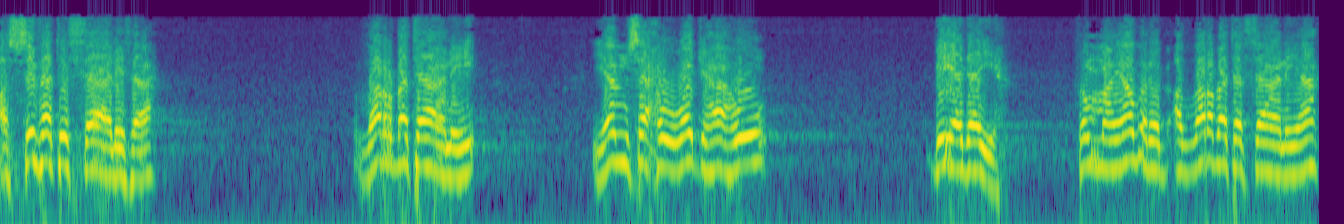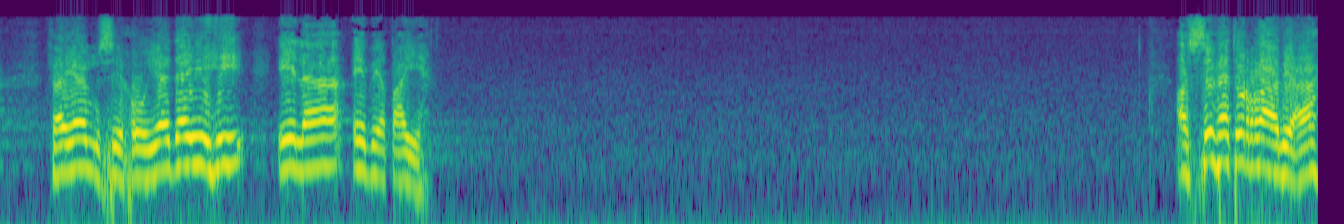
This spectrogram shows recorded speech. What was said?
الصفة الثالثة ضربتان يمسح وجهه بيديه ثم يضرب الضربة الثانية فيمسح يديه إلى إبطيه. الصفة الرابعة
